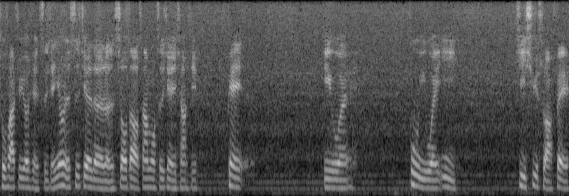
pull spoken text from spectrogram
出发去悠闲世界。悠闲世界的人收到沙漠世界的消息，便以为不以为意，继续耍废。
